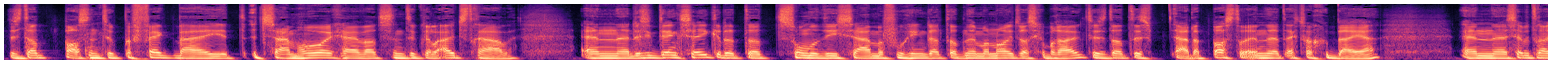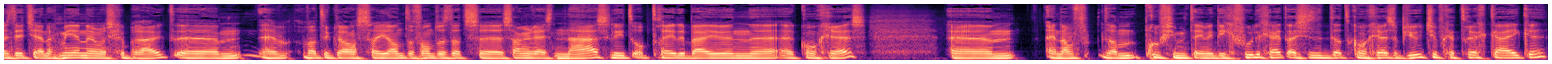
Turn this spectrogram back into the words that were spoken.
Dus dat past natuurlijk perfect bij het, het saamhorigheid wat ze natuurlijk willen uitstralen. En uh, dus ik denk zeker dat dat zonder die samenvoeging dat dat nummer nooit was gebruikt. Dus dat, is, ja, dat past er inderdaad echt wel goed bij, ja. En ze hebben trouwens dit jaar nog meer nummers gebruikt. Uh, wat ik wel een saillante vond, was dat ze zangeres Naas liet optreden bij hun uh, congres. Um, en dan, dan proef je meteen weer die gevoeligheid. Als je dat congres op YouTube gaat terugkijken,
